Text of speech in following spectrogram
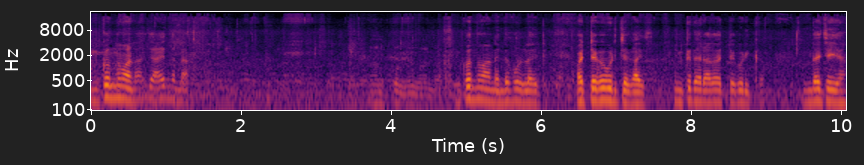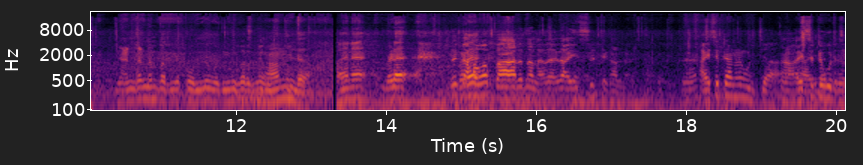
എനിക്കൊന്നും വേണ്ട. ചായ തണ്ട എനിക്കൊന്നും വേണ്ട. എന്റെ ഫുള്ളായിട്ട് ഒറ്റയ്ക്ക് കുടിച്ച കായ്സ് എനിക്ക് തരാതെ ഒറ്റ കുടിക്കുക. എന്താ ചെയ്യാ? രണ്ടെണ്ണം പറഞ്ഞപ്പോ ഒന്ന് മതി എന്ന് പറഞ്ഞു ആന്നില്ല. അങ്ങനെ ഇവിടെ ഭാരതാണ് അതായത് ഐസ് ഇട്ട് കാണുന്നത്. ഐസിട്ടാണ് കുടിച്ച. ഐസിട്ട് കുടിച്ച.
